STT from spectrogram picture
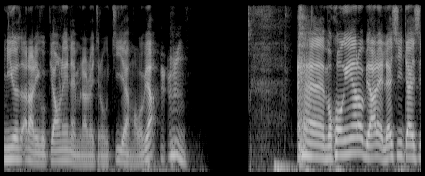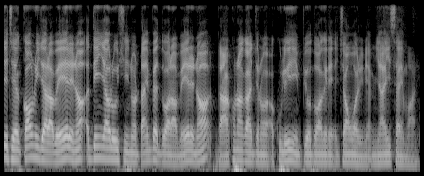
Ineos အဲ့ဒါတွေကိုပြောင်းလဲနိုင်မလားတော့ကျွန်တော်ကြည့်ရမှာပါဗျာ မခေါ်ခင်ကတော့ဗျာတဲ့လက်ရှိတိုက်စစ်ထဲကောင်းနေကြတာပဲတဲ့နော်အတင်းရောက်လို့ရှိရင်တော့တိုင်ပက်သွားတာပဲတဲ့နော်ဒါခုနကကျွန်တော်အခုလေးရင်ပြောသွားခဲ့တဲ့အကြောင်းအရာတွေနဲ့အများကြီးဆိုင်ပါတယ်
